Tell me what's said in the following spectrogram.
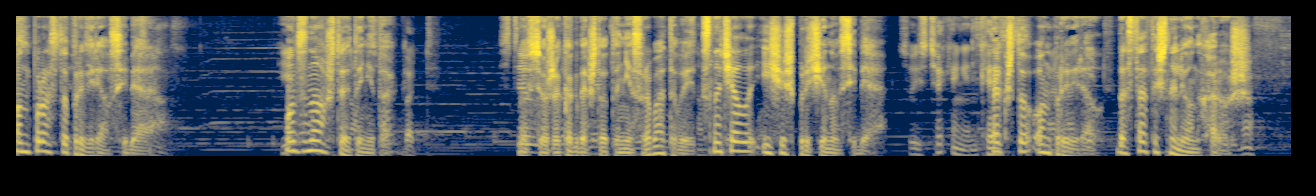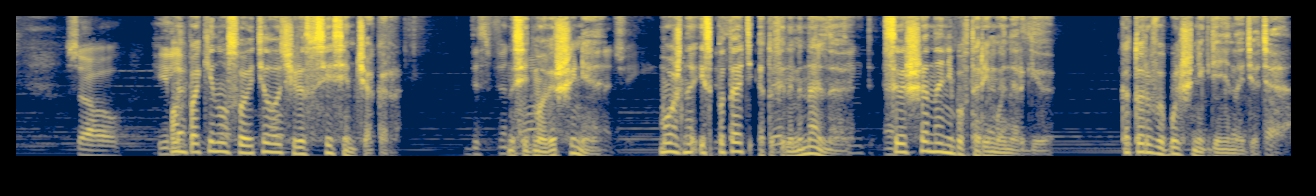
Он просто проверял себя. Он знал, что это не так. Но все же, когда что-то не срабатывает, сначала ищешь причину в себе. Так что он проверял, достаточно ли он хорош. Он покинул свое тело через все семь чакр. На седьмой вершине можно испытать эту феноменальную, совершенно неповторимую энергию, которую вы больше нигде не найдете.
